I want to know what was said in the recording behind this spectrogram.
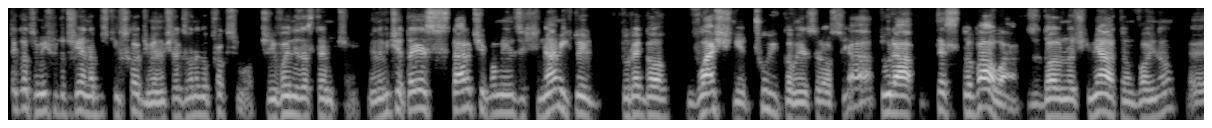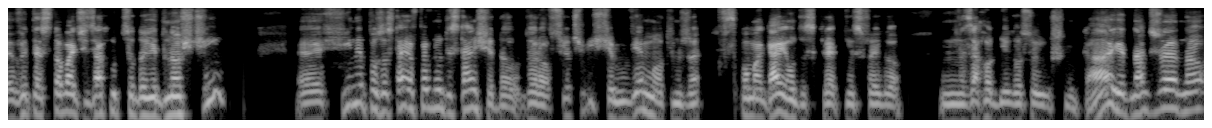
tego, co mieliśmy do czynienia na Bliskim Wschodzie, mianowicie tak zwanego proxy war, czyli wojny zastępczej. Mianowicie to jest starcie pomiędzy Chinami, które którego właśnie czujką jest Rosja, która testowała zdolność i miała tę wojną e, wytestować Zachód co do jedności. E, Chiny pozostają w pewnym dystansie do, do Rosji. Oczywiście wiemy o tym, że wspomagają dyskretnie swojego mm, zachodniego sojusznika, jednakże no,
